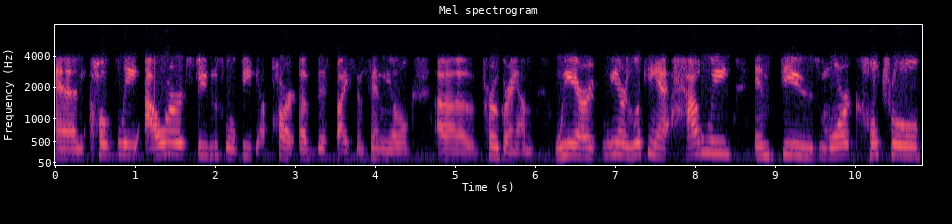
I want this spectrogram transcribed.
And hopefully our students will be a part of this bicentennial uh, program. We are, we are looking at how do we infuse more cultural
